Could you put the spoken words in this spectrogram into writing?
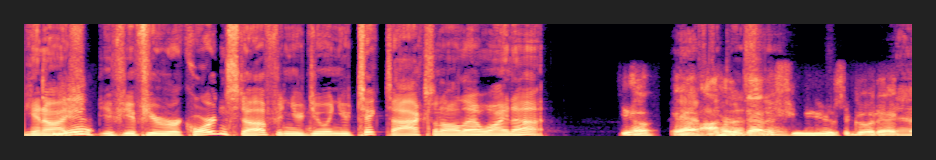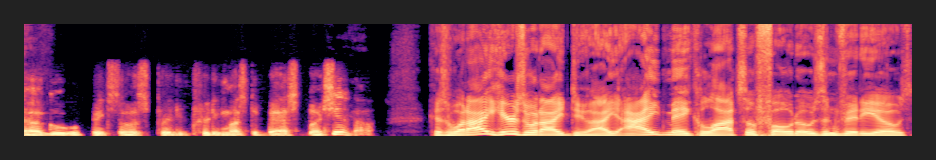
You know, I, if if you're recording stuff and you're doing your TikToks and all that, why not? Yep. Yeah, I heard that a few years ago that Yeah. uh, Google Pixel is pretty pretty much the best. But you know, Because what I here's what I do. I I make lots of photos and videos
